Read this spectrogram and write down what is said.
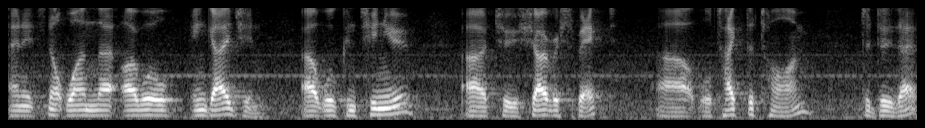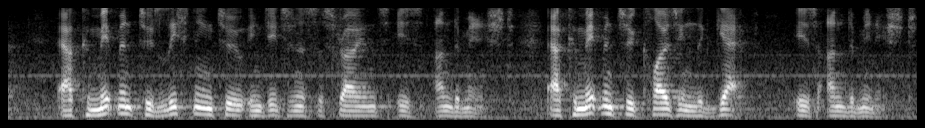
and it's not one that I will engage in. Uh, we'll continue uh, to show respect, We'll take the time to do that. Our commitment to listening to Indigenous Australians is undiminished. Our commitment to closing the gap is undiminished.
